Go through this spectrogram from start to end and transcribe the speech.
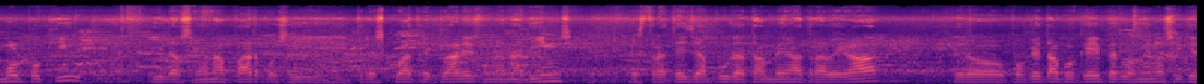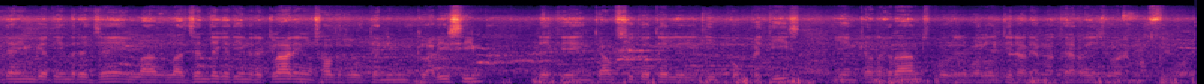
molt poquiu, i la segona part, pues, sí, 3-4 clares, una a dins, estratègia pura també a travegar, però poquet a poquet per lo menos sí que tenim que tindre gent, la, la gent que tindre clar i nosaltres ho tenim claríssim, de que en camp que l'equip competís i en camps grans pues, el valor el tirarem a terra i jugarem al futbol.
